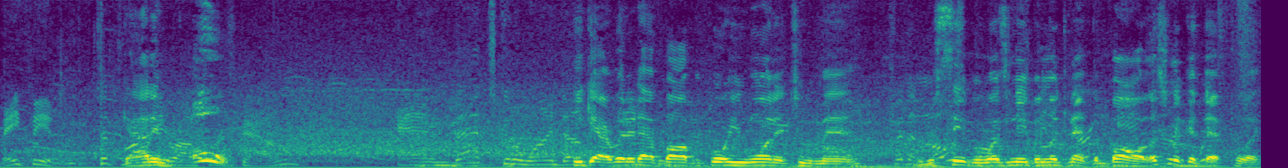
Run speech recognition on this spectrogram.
Mayfield to throw Got him. here on Oh! down. And that's going to wind up. He got rid of that ball before he wanted to, man. The The receiver wasn't even looking at the ball. Let's look at that play.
